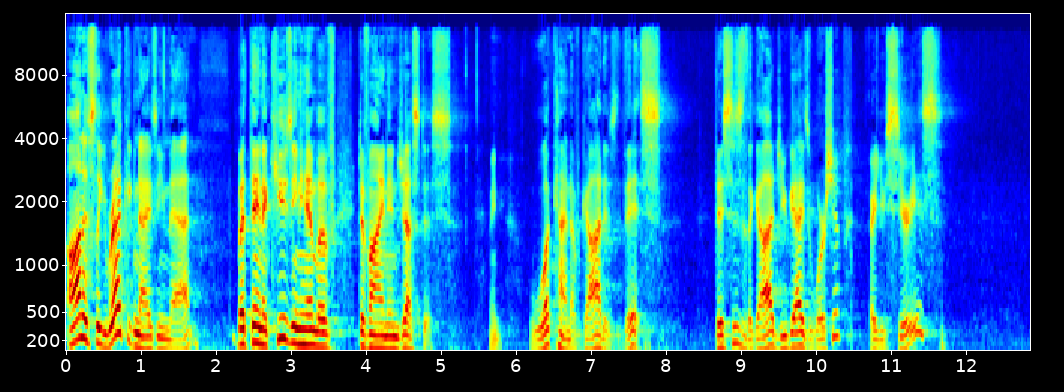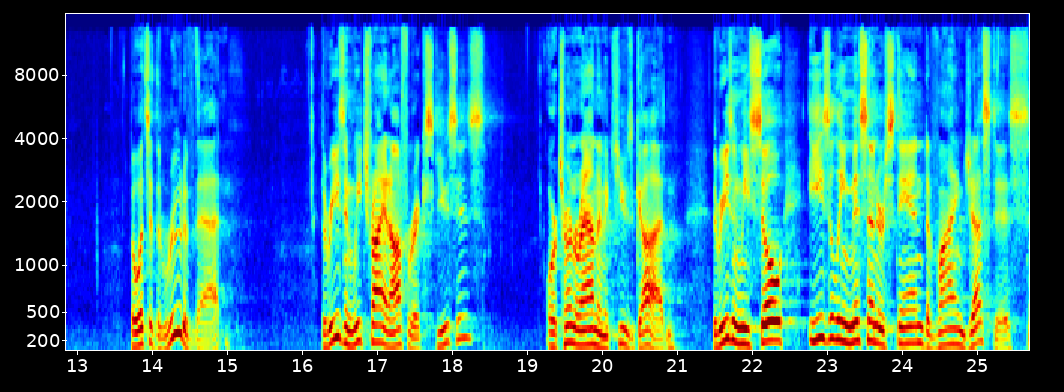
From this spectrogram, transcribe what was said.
honestly recognizing that, but then accusing him of divine injustice. I mean, what kind of God is this? This is the God you guys worship? Are you serious? But what's at the root of that? The reason we try and offer excuses or turn around and accuse God the reason we so easily misunderstand divine justice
